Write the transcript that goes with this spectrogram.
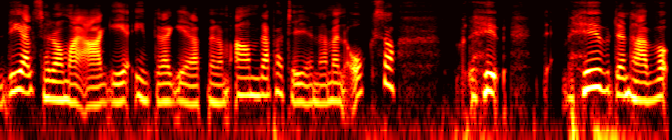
dels hur de har interagerat med de andra partierna, men också hur, hur den, här,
